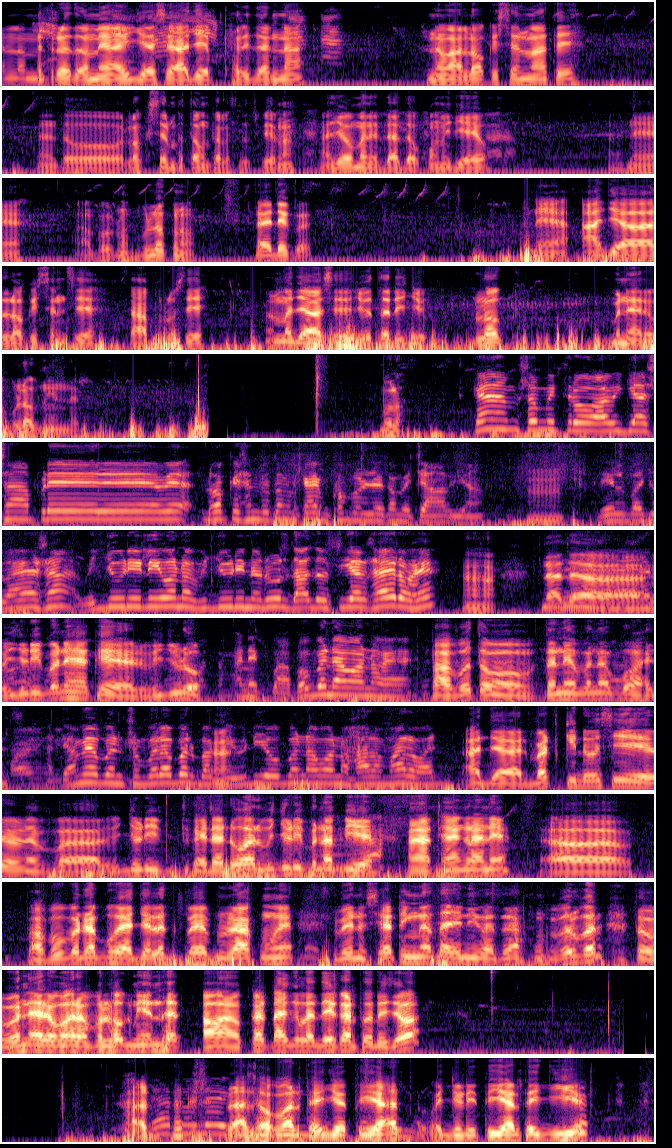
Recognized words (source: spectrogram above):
Hello મિત્રો, તો અમે આવી ગયા છે આજે ફરીદારના નવા લોકેશન માટે. તો લોકેશન બતાવું પહેલાં સૌથી પહેલાં. આ જો મને દાદો કોમેડી આવ્યો અને બ્લોકનો ડાયરેક્ટર અને આજે આ લોકેશન છે, સાપરું છે. મજા આવશે, જોતા રહીજો. બ્લોગ બનાવી રહ્યો બ્લોગની અંદર. બોલો. કેમ છો મિત્રો? આવી ગયા છે આપણે. હવે લોકેશન તો તમને કાંઈ ખબર છે કે અમે ત્યાં આવ્યા. રેલ બાજુ આવ્યા છે. વીજળી લેવાનો વીજળીનો રૂલ દાદો તૈયાર સાયરો હે. દાદા વીજળી બને હે કે વીજળો? અને પાપો બનાવવાનો હે. ભાભો તો તને બનાવવો આજ. અમે બનશું બરાબર? બાકી. વીડિયો બનાવવાનો હારા મારો આજ. આજ બટકી ડોસી અને વીજળી કઈડા ડોર વીજળી બનાવી હે. અને ઠેંગડાને પાપો બનાવવું છે આજે અલગ રાખવું હે. બેનું સેટિંગ ના થાય એની વાત રાખવું બરાબર? તો બને મારા બ્લોગની અંદર આવા કટાગલા દેખાડતો રહેજો હો. રાધો અમાર થઈ ગયો તૈયાર. વીજળી તૈયાર થઈ ગઈ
